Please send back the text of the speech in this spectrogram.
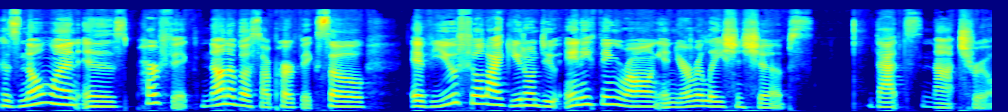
because no one is perfect. None of us are perfect. So if you feel like you don't do anything wrong in your relationships, that's not true.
